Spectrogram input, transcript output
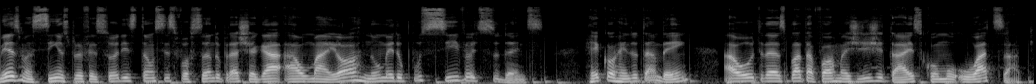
Mesmo assim, os professores estão se esforçando para chegar ao maior número possível de estudantes, recorrendo também a outras plataformas digitais como o WhatsApp.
